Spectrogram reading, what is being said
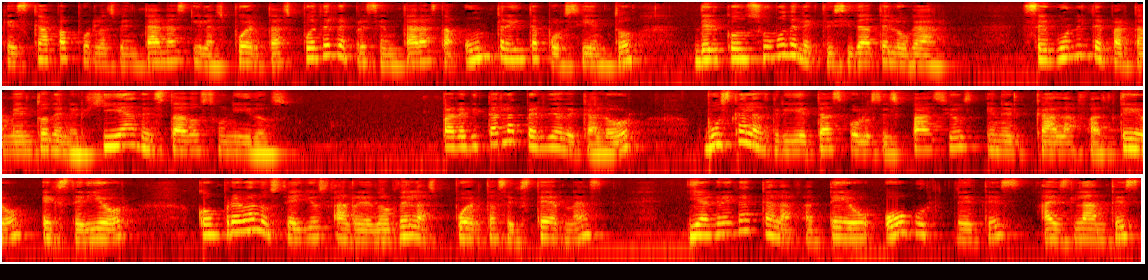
que escapa por las ventanas y las puertas puede representar hasta un 30% del consumo de electricidad del hogar, según el Departamento de Energía de Estados Unidos. Para evitar la pérdida de calor, busca las grietas o los espacios en el calafalteo exterior, comprueba los sellos alrededor de las puertas externas y agrega calafateo o burletes aislantes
